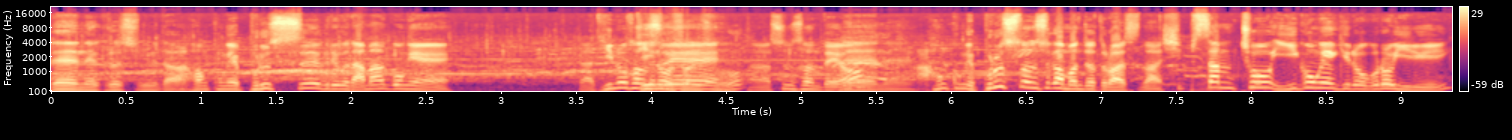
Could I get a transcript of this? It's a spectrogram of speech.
네, 네, 아, 그렇습니다. 홍콩의 브루스 그리고 남아공의 자, 디노 디노 선수의 선수. 어, 순서인데요. 네, 네. 아, 홍콩의 브루스 선수가 먼저 들어왔습니다. 13초 20의 기록으로 1위.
